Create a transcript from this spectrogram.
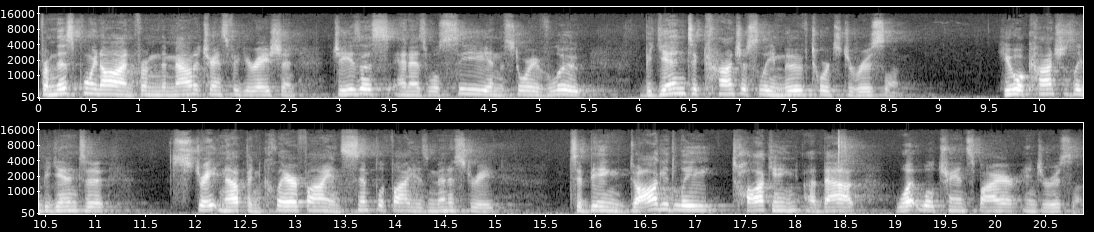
From this point on, from the Mount of Transfiguration, Jesus, and as we'll see in the story of Luke, begin to consciously move towards Jerusalem. He will consciously begin to straighten up and clarify and simplify his ministry to being doggedly talking about what will transpire in Jerusalem.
